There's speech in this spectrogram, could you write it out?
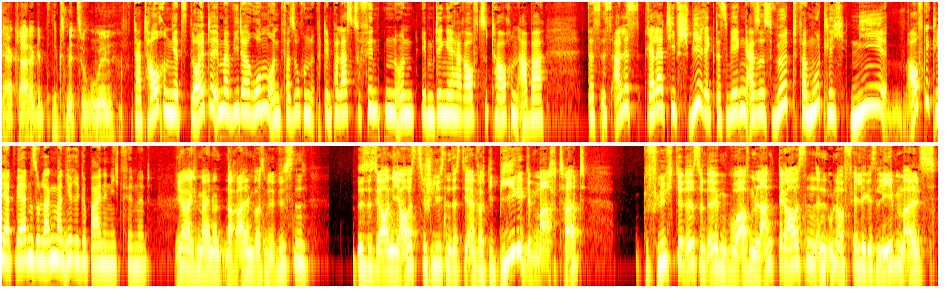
Ja klar, da gibt's nichts mehr zu holen. Da tauchen jetzt Leute immer wieder rum und versuchen, den Palast zu finden und eben Dinge heraufzutauchen, aber das ist alles relativ schwierig. Deswegen, also es wird vermutlich nie aufgeklärt werden, solange man ihre Gebeine nicht findet. Ja, ich meine, und nach allem, was wir wissen, ist es ja auch nicht auszuschließen, dass die einfach die Biege gemacht hat, geflüchtet ist und irgendwo auf dem Land draußen ein unauffälliges Leben als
